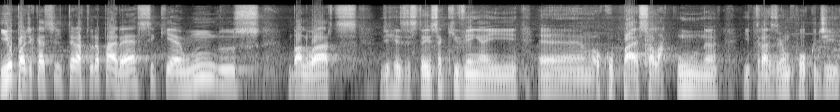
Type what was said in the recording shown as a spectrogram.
E o podcast de literatura parece que é um dos baluartes de resistência que vem aí é, ocupar essa lacuna e trazer um pouco de,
